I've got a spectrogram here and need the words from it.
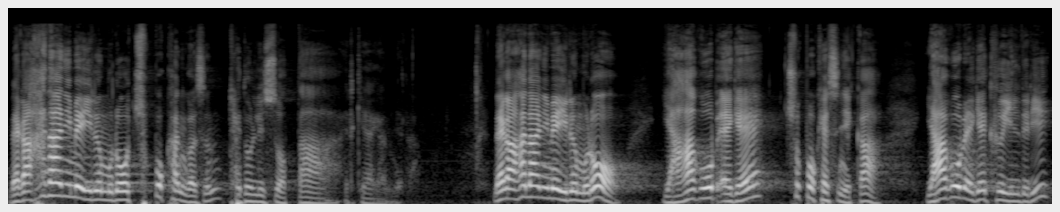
내가 하나님의 이름으로 축복한 것은 되돌릴 수 없다. 이렇게 이야기합니다. 내가 하나님의 이름으로 야곱에게 축복했으니까 야곱에게 그 일들이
